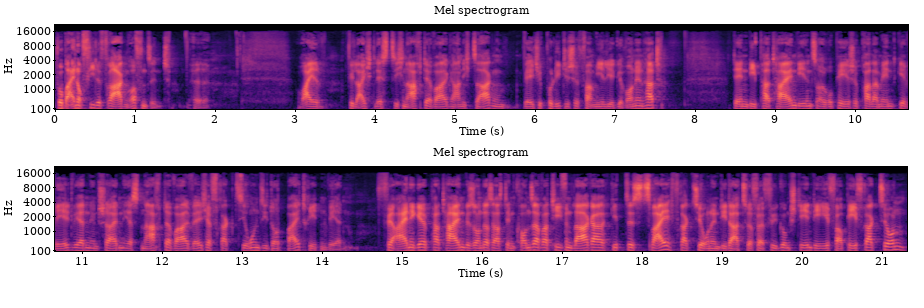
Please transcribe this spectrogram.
Wobei noch viele Fragen offen sind. Äh, weil vielleicht lässt sich nach der Wahl gar nicht sagen, welche politische Familie gewonnen hat. Denn die Parteien, die ins Europäische Parlament gewählt werden, entscheiden erst nach der Wahl, welcher Fraktion sie dort beitreten werden. Für einige Parteien, besonders aus dem konservativen Lager, gibt es zwei Fraktionen, die da zur Verfügung stehen. Die EVP-Fraktion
